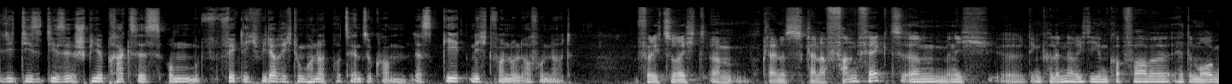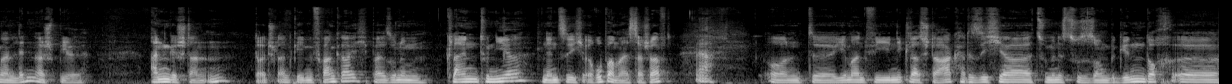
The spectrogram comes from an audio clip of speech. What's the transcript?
die, diese, diese Spielpraxis, um wirklich wieder Richtung 100 Prozent zu kommen. Das geht nicht von 0 auf 100. Völlig zu Recht. Ähm, kleines, kleiner Fun Fact, ähm, wenn ich äh, den Kalender richtig im Kopf habe, hätte morgen ein Länderspiel angestanden. Deutschland gegen Frankreich bei so einem kleinen Turnier, nennt sich Europameisterschaft. Ja. Und äh, jemand wie Niklas Stark hatte sich ja zumindest zu Saisonbeginn doch äh,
